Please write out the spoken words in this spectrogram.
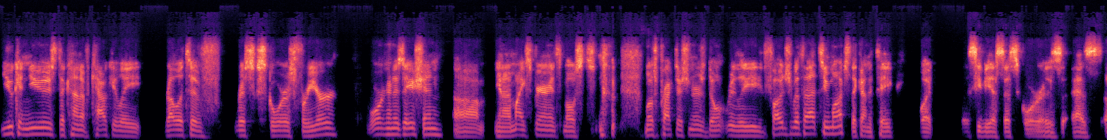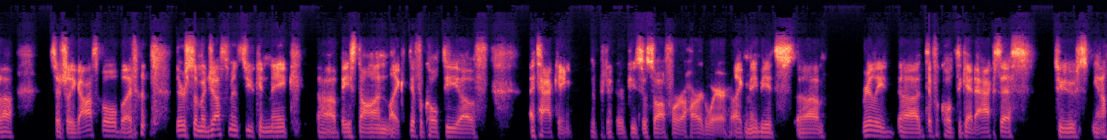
you can use to kind of calculate relative risk scores for your organization. Um, you know, in my experience, most most practitioners don't really fudge with that too much. They kind of take what the CVSS score is as uh, essentially gospel, but there's some adjustments you can make uh, based on like difficulty of attacking the particular piece of software or hardware. Like maybe it's um, really uh, difficult to get access to you know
